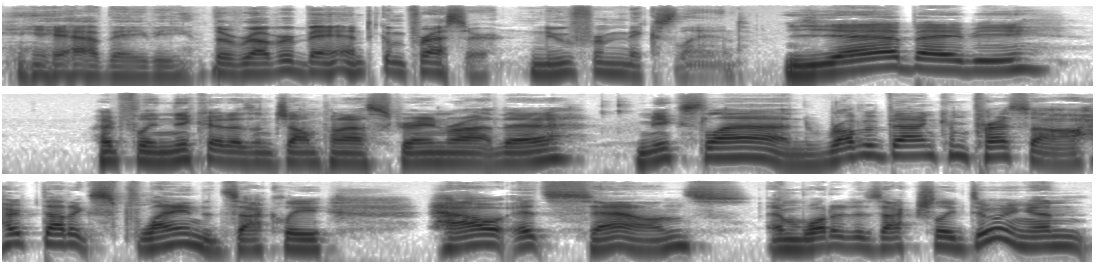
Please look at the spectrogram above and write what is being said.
Yeah, baby. The rubber band compressor, new from Mixland. Yeah, baby. Hopefully, Nico doesn't jump on our screen right there. Mixland, rubber band compressor. I hope that explained exactly how it sounds and what it is actually doing. And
